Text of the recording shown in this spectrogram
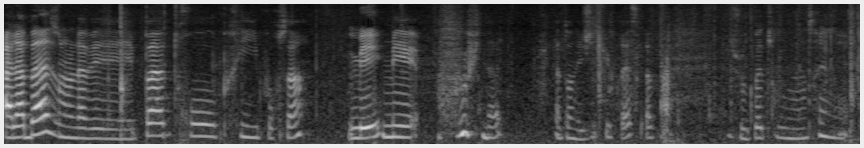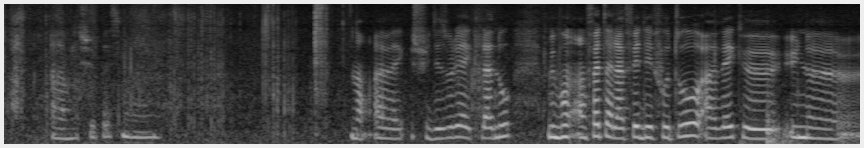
à la base, on l'avait pas trop pris pour ça. Mais Mais au final, attendez, j'y suis presque. Hop. Je veux pas tout vous montrer, mais ah mais je sais pas si. Non, avec, je suis désolée avec l'anneau. Mais bon, en fait, elle a fait des photos avec euh, une, euh,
